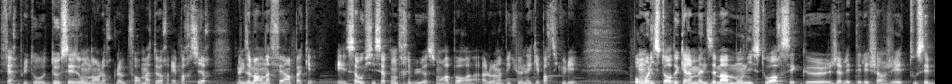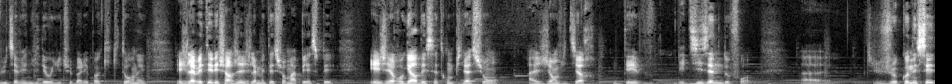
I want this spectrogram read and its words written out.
faire plutôt deux saisons dans leur club formateur et partir. Benzema en a fait un paquet. Et ça aussi, ça contribue à son rapport à, à l'Olympique lyonnais qui est particulier. Pour moi, l'histoire de Karim Benzema, mon histoire, c'est que j'avais téléchargé tous ses buts. Il y avait une vidéo YouTube à l'époque qui tournait. Et je l'avais téléchargée, je la mettais sur ma PSP. Et j'ai regardé cette compilation, j'ai envie de dire, des, dizaines de fois. Euh, je connaissais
